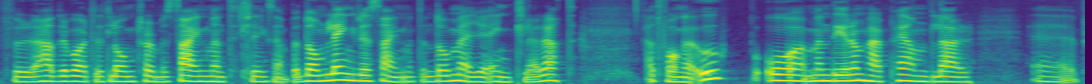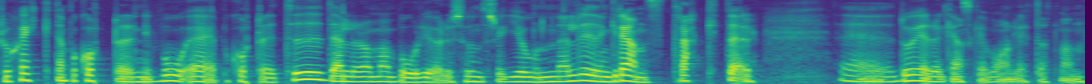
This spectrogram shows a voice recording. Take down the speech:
för hade det varit ett long term assignment till exempel. De längre assignmenten de är ju enklare att, att fånga upp. Och, men det är de här pendlar projekten på kortare, nivå, på kortare tid eller om man bor i Öresundsregionen eller i en gränstrakter. Då är det ganska vanligt att man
